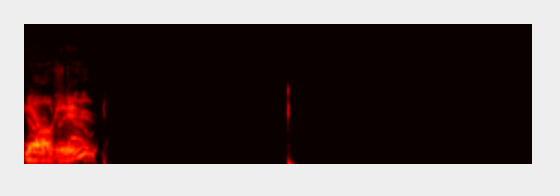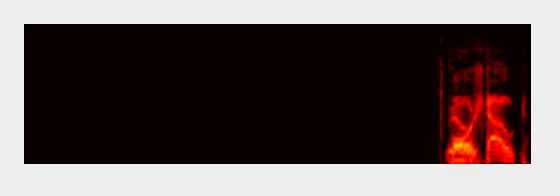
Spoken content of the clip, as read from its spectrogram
You're stout. You're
